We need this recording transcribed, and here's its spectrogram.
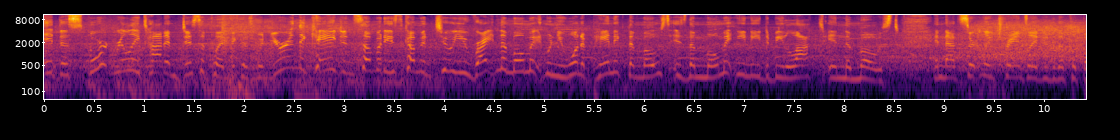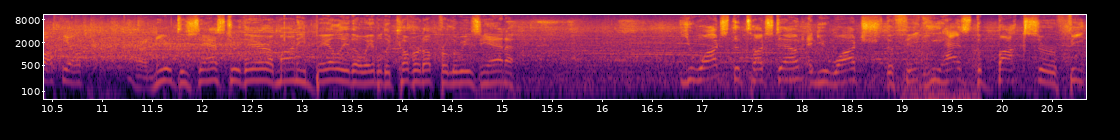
it, the sport really taught him discipline because when you're in the cage and somebody's coming to you right in the moment when you want to panic panic the most is the moment you need to be locked in the most. And that's certainly translated to the football field. A near disaster there. Emani Bailey, though, able to cover it up for Louisiana. You watch the touchdown and you watch the feet. He has the boxer feet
